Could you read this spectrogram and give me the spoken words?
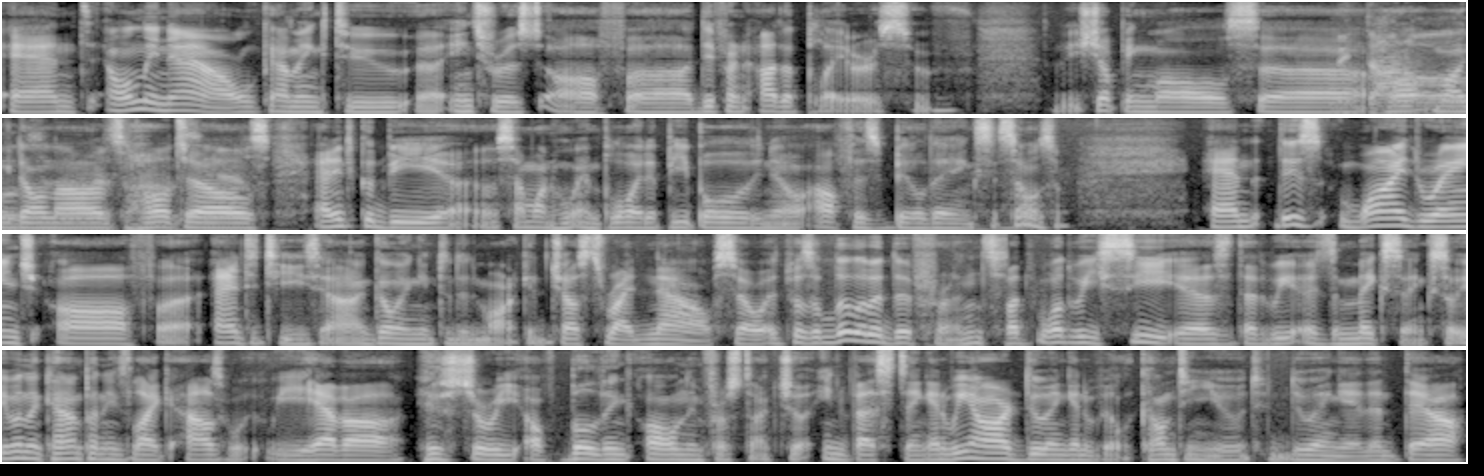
And only now coming to uh, interest of uh, different other players, the shopping malls, uh, McDonald's, McDonald's hotels, and it could be uh, someone who employ the people, you know, office buildings and so on. So and this wide range of uh, entities are going into the market just right now. So it was a little bit different. But what we see is that we is mixing. So even the companies like us, we have a history of building own infrastructure, investing, and we are doing and will continue to doing it. And there are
